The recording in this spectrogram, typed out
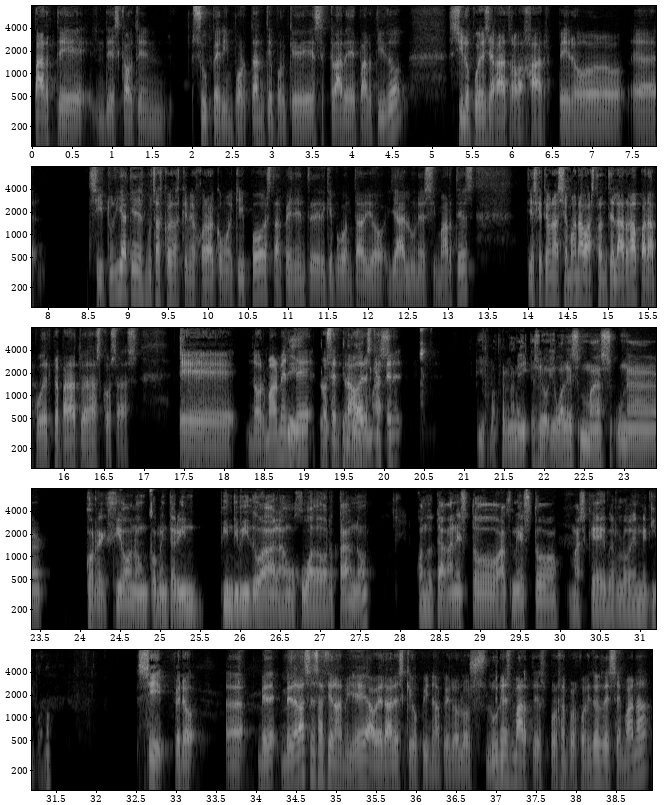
parte de scouting súper importante porque es clave de partido, sí lo puedes llegar a trabajar, pero eh, si tú ya tienes muchas cosas que mejorar como equipo, estar pendiente del equipo contrario ya lunes y martes, tienes que tener una semana bastante larga para poder preparar todas esas cosas. Eh, normalmente los entrenadores que hacen... igual es más una corrección o un comentario individual a un jugador tal, ¿no? Cuando te hagan esto, hazme esto, más que verlo en equipo, ¿no? Sí, pero eh, me, da la sensación a mí, ¿eh? a ver Alex qué opina, pero los lunes, martes, por ejemplo, los comienzos de semana,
